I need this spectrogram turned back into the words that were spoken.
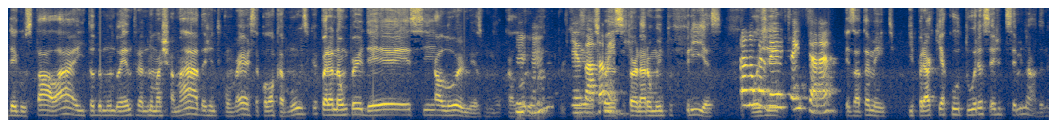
degustar lá e todo mundo entra numa chamada, a gente conversa, coloca música, para não perder esse calor mesmo, né? o calor uhum, humano, porque Exatamente. as coisas se tornaram muito frias. Para não Hoje, perder a essência, né? Exatamente. E para que a cultura seja disseminada, né?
